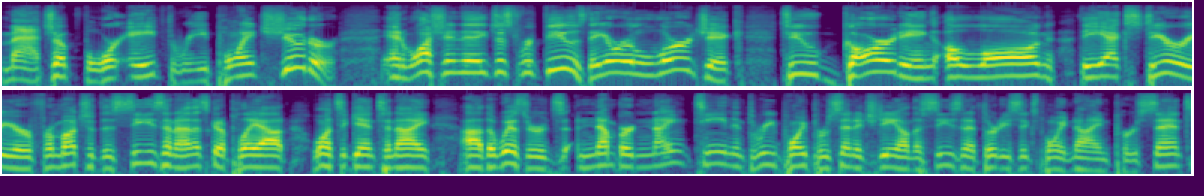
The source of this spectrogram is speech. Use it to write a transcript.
matchup for a three point shooter. And Washington, they just refuse. They are allergic to guarding along the exterior for much of the season. And that's going to play out once again tonight. Uh, the Wizards, number 19 in three point percentage D on the season at 36.9%.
